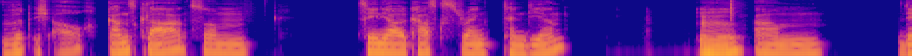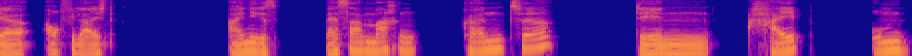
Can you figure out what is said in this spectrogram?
würde ich auch ganz klar zum 10 Jahre Cask Strength tendieren. Mhm. Ähm, der auch vielleicht einiges besser machen könnte, den Hype um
